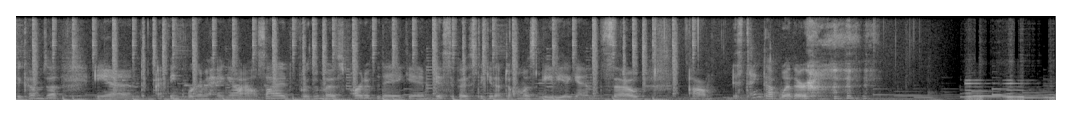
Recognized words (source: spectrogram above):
Tecumseh and I think we're gonna hang out outside for the most part of the day again. It's supposed to get up to almost 80 again, so um, it's tank top weather.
